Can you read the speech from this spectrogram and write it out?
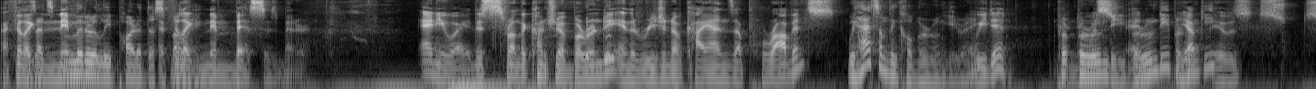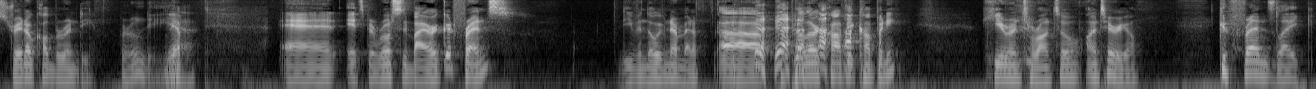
I feel like that's Nim- literally part of the I feel like Nimbus is better. Anyway, this is from the country of Burundi in the region of Kayanza province. we had something called Burungi, right? We did. Bu- And it was- Burundi. and- Burundi? Yep, it was straight out called Burundi. Burundi, yeah. Yep. And it's been roasted by our good friends, even though we've never met him, Uh, Propeller Coffee Company here in Toronto, Ontario. Good friends, like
